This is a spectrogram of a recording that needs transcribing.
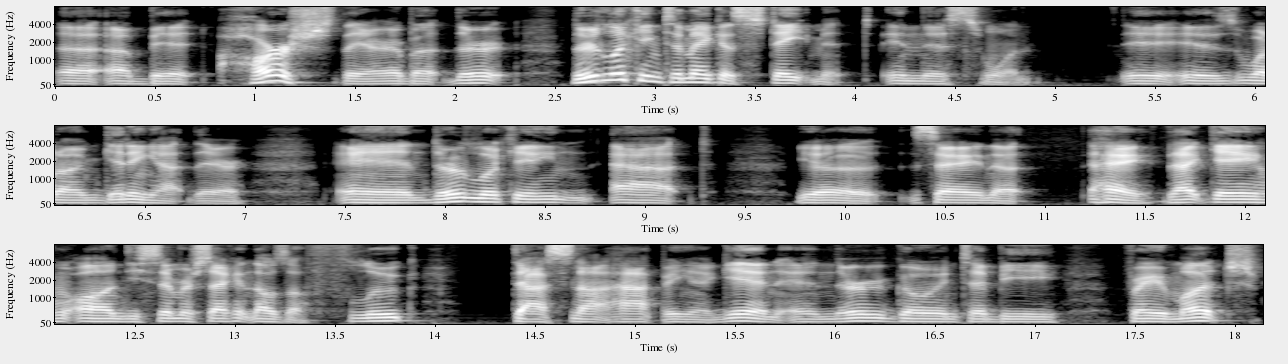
a, a bit harsh there but they're they're looking to make a statement in this one is what i'm getting at there and they're looking at you know saying that hey that game on december 2nd that was a fluke. That's not happening again. And they're going to be very much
